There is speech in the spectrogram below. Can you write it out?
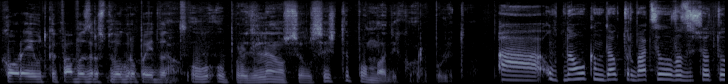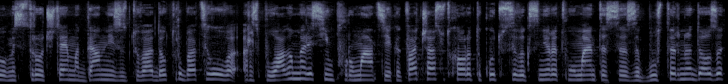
хора и от каква възрастова група идват? Да, определено се усеща по-млади хора по лето. А, отново към доктор Бацелова, защото ми се струва, че тя има данни за това. Доктор Бацелова, разполагаме ли си информация? Каква част от хората, които се вакцинират в момента са за бустерна доза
